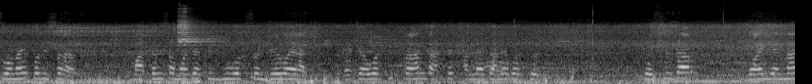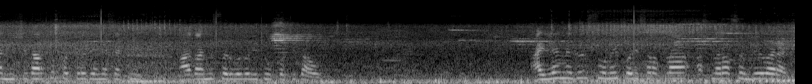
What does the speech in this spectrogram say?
सोनाई परिसरात मातंग समाजातील युवक संजय वैराग याच्यावरती प्राणघातक हल्ला झाल्याबद्दल तहसीलदार वाई यांना निषेधार्थ पत्र देण्यासाठी आज आम्ही सर्वजण इथे उपस्थित आहोत. अहिल्यानगर सोनई परिसरातला असणारा संजय वराड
